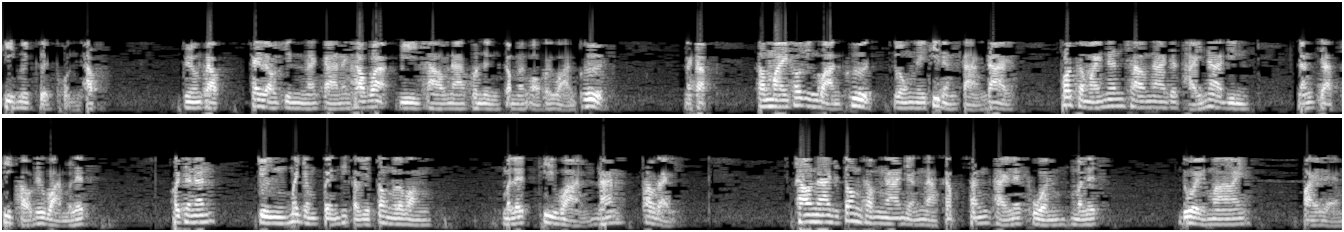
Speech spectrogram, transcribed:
ที่ไม่เกิดผลครับพี่น้องครับให้เราจินตนาการนะครับ ว่ามีชาวนาคนหนึ่งกำลังออกไปหว่านพืชนะครับ ทำไมเขาจึงหว่านพืชลงในที่ต่างๆได้ เพราะสมัยนั้นชาวนาจะไถหน้าดิน หลังจากที่เขาได้หว่านเมล็ด เพราะฉะนั้นจึงไม่จำเป็นที่เขาจะต้องระวังเมล็ดที่หว่านนั้นเท่าไหร่ ชาวนาจะต้องทำงานอย่างหนักครับทั้งไถและพรวนเมล็ดด้วยไม้ปลายแหลม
